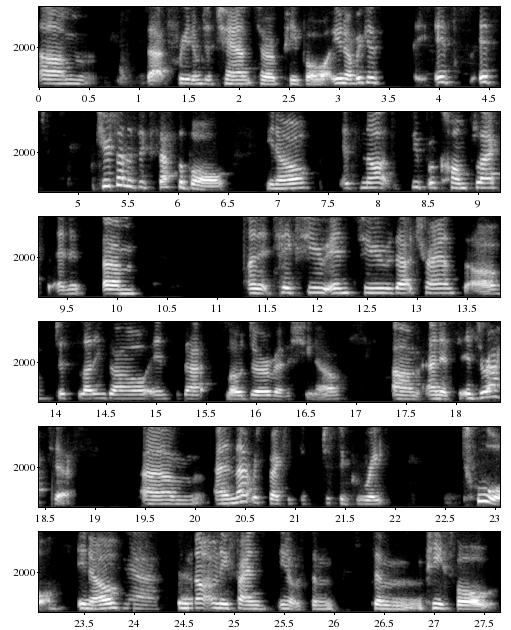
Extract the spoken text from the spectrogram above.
um, that freedom to chant to people, you know, because it's, it's, kirtan is accessible, you know, it's not super complex and it's um and it takes you into that trance of just letting go into that slow dervish you know um, and it's interactive. Um, and in that respect it's just a great tool you know yeah. to not only find you know some some peaceful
